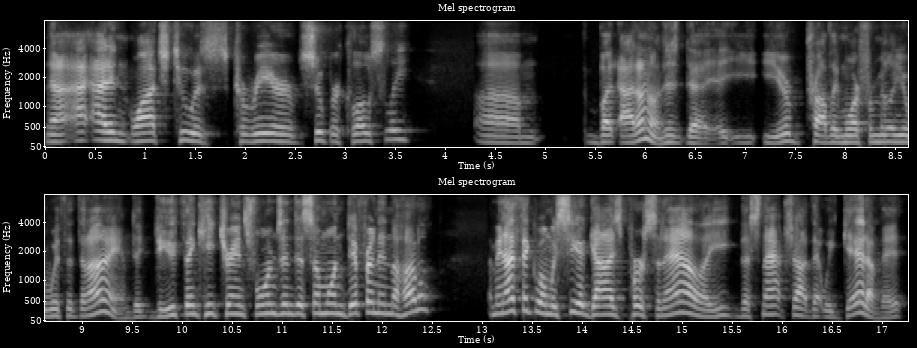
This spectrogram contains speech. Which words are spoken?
Now, I, I didn't watch Tua's career super closely, um, but I don't know. Uh, you're probably more familiar with it than I am. Do, do you think he transforms into someone different in the huddle? I mean, I think when we see a guy's personality, the snapshot that we get of it,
